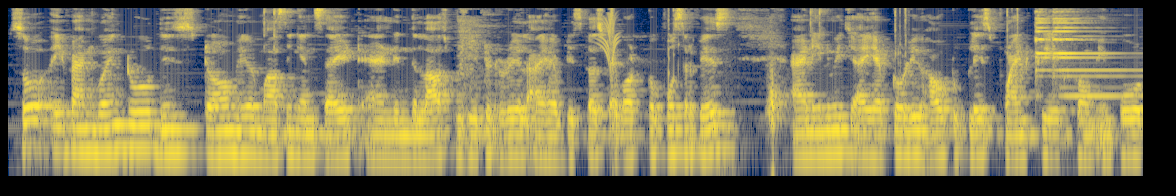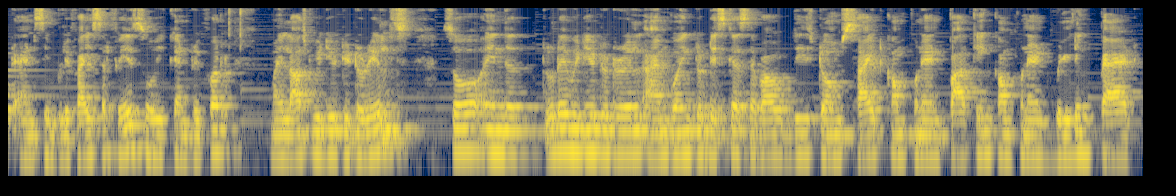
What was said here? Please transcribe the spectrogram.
So if I am going to this term here massing and site and in the last video tutorial I have discussed about topo surface and in which I have told you how to place point create from import and simplify surface. So you can refer my last video tutorials. So in the today video tutorial i am going to discuss about these terms site component parking component building pad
